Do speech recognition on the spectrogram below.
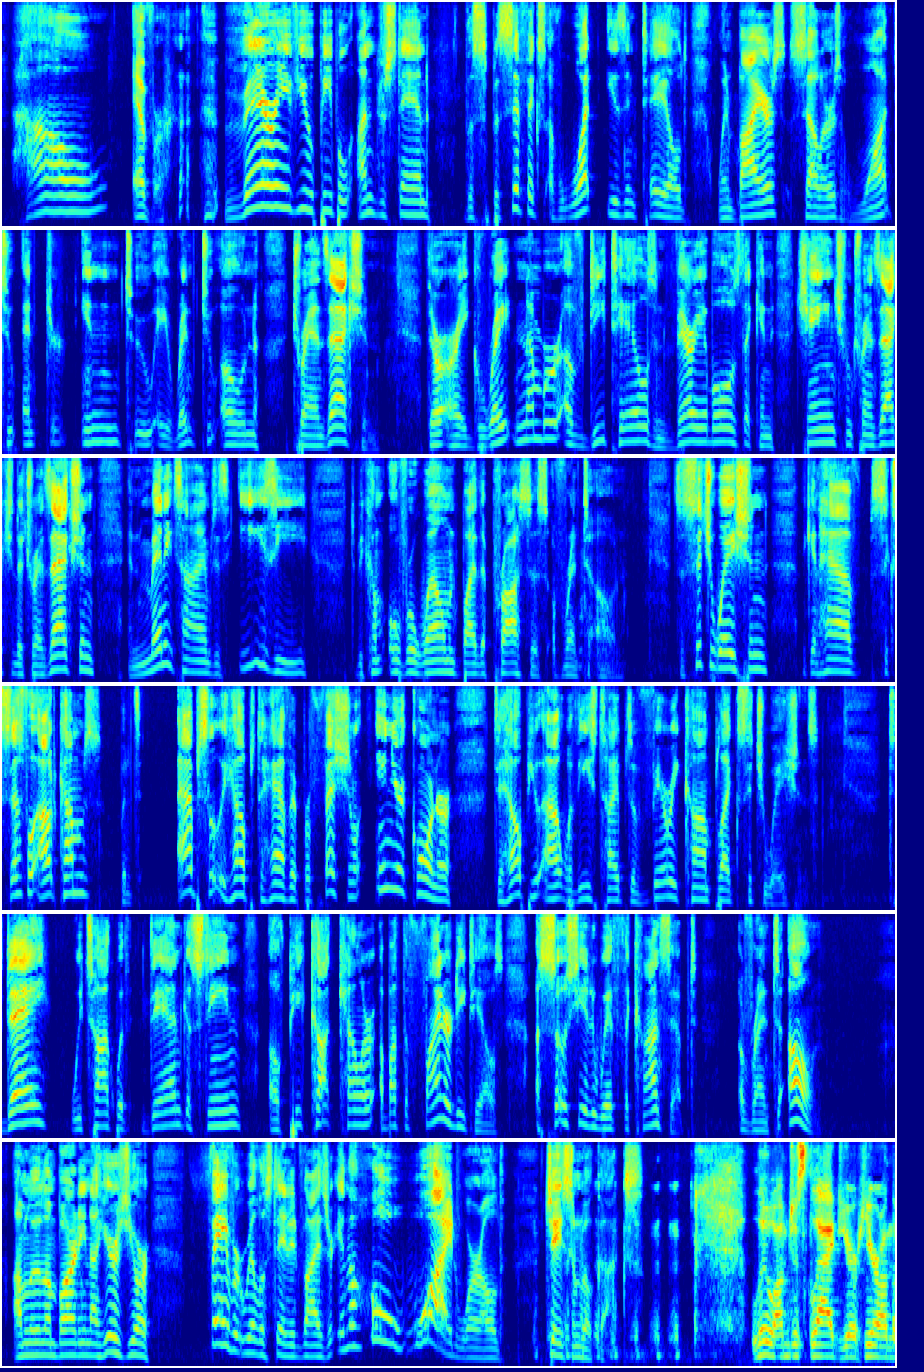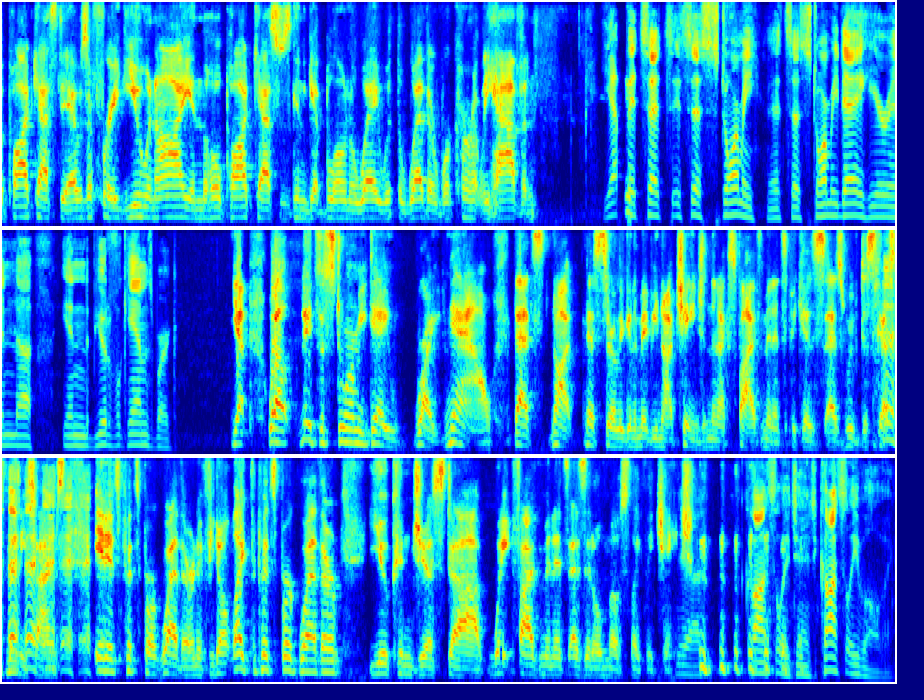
However, very few people understand the specifics of what is entailed when buyers, sellers want to enter into a rent to own transaction. There are a great number of details and variables that can change from transaction to transaction, and many times it's easy to become overwhelmed by the process of rent to own. It's a situation that can have successful outcomes, but it absolutely helps to have a professional in your corner to help you out with these types of very complex situations. Today, we talk with Dan Gustine of Peacock Keller about the finer details associated with the concept of rent to own. I'm Lou Lombardi. Now, here's your favorite real estate advisor in the whole wide world, Jason Wilcox. Lou, I'm just glad you're here on the podcast today. I was afraid you and I and the whole podcast was going to get blown away with the weather we're currently having. Yep, it's a, it's a stormy it's a stormy day here in uh, in the beautiful Canonsburg. Yep. Well, it's a stormy day right now. That's not necessarily going to maybe not change in the next five minutes because, as we've discussed many times, it is Pittsburgh weather. And if you don't like the Pittsburgh weather, you can just uh, wait five minutes as it'll most likely change. Yeah, constantly changing, constantly evolving.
